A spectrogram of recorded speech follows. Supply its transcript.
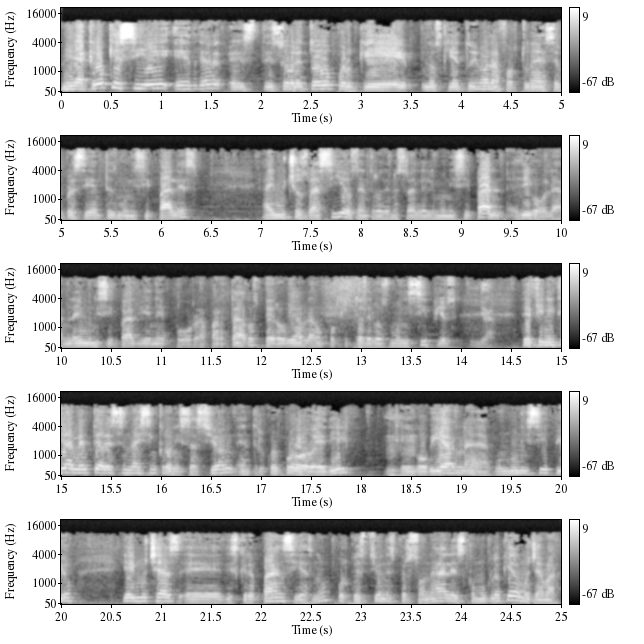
Mira, creo que sí, Edgar, este, sobre todo porque los que ya tuvimos la fortuna de ser presidentes municipales, hay muchos vacíos dentro de nuestra ley municipal. Eh, digo, la ley municipal viene por apartados, pero voy a hablar un poquito de los municipios. Definitivamente a veces no hay sincronización entre el cuerpo edil que gobierna algún municipio y hay muchas eh, discrepancias, ¿no? Por cuestiones personales, como lo quieramos llamar.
